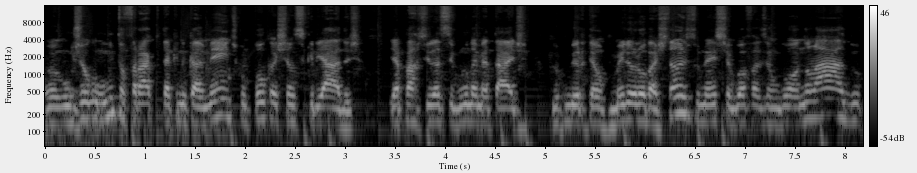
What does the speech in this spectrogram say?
Um jogo muito fraco tecnicamente, com poucas chances criadas. E a partir da segunda metade do primeiro tempo melhorou bastante. O Fluminense chegou a fazer um gol anulado,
